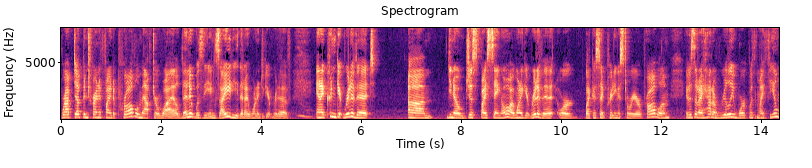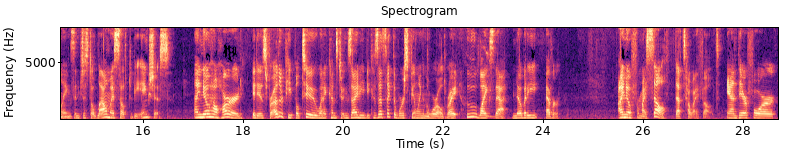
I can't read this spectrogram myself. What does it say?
wrapped up in trying to find a problem after a while. Then it was the anxiety that I wanted to get rid of and I couldn't get rid of it, um, you know, just by saying, "Oh, I want to get rid of it," or like I said, creating a story or a problem. It was that I had to really work with my feelings and just allow myself to be anxious. I know how hard it is for other people too when it comes to anxiety because that's like the worst feeling in the world, right? Who likes that? Nobody ever. I know for myself that's how I felt. And therefore,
